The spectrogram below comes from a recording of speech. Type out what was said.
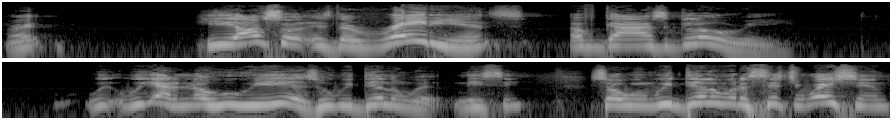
Right? He also is the radiance of God's glory. We, we got to know who he is, who we dealing with, Nisi. So when we dealing with a situation,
